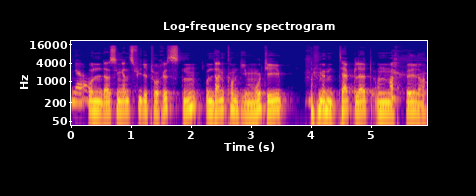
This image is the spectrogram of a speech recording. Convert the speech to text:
Ja. Und da sind ganz viele Touristen und dann kommt die Mutti mit dem Tablet und macht Bilder.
